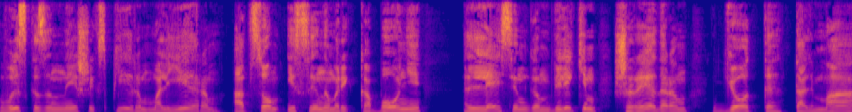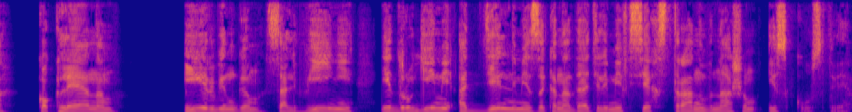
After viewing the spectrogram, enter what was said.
высказанные Шекспиром, Мольером, отцом и сыном Риккабони, Лессингом, великим Шредером, Гёте, Тальма, Кокленом, Ирвингом, Сальвини и другими отдельными законодателями всех стран в нашем искусстве.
